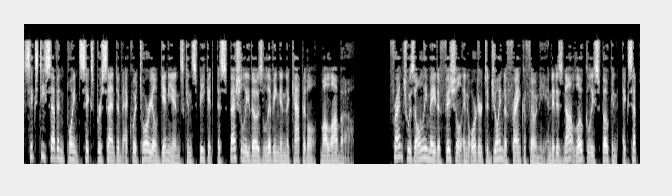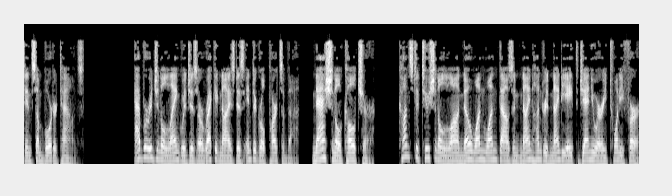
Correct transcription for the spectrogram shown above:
67.6% of Equatorial Guineans can speak it, especially those living in the capital, Malabo. French was only made official in order to join the Francophonie and it is not locally spoken, except in some border towns. Aboriginal languages are recognized as integral parts of the national culture. Constitutional Law No. 1 1998 January 21.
